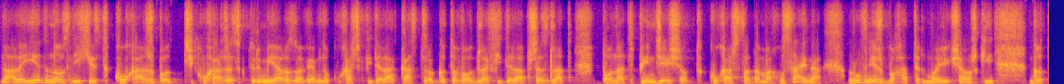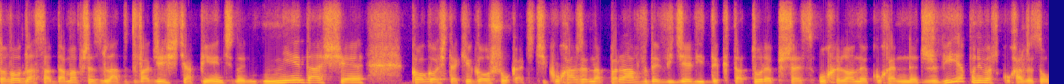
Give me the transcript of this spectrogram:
no ale jedną z nich jest kucharz, bo ci kucharze, z którymi ja rozmawiam, no kucharz Fidela Castro gotował dla Fidela przez lat ponad 50. Kucharz Saddama Husajna, również bohater mojej książki, gotował dla Saddama przez lat 25. No, nie da się kogoś takiego oszukać. Ci kucharze naprawdę widzieli dyktaturę przez uchylone kuchenne drzwi, a ponieważ kucharze są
